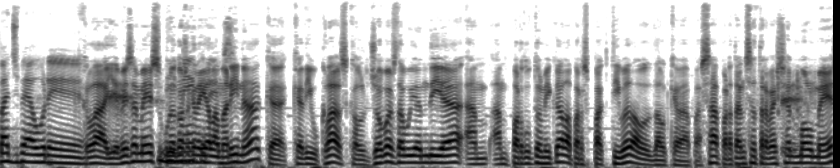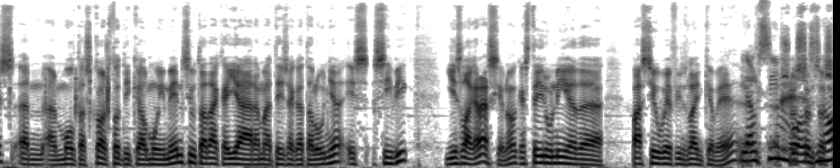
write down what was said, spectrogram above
vaig veure... Clar, i a més a més, una cosa que deia la Dimecres. Marina, que, que diu, clar, és que els joves d'avui en dia han, han perdut una mica la perspectiva del, del que va passar. Per tant, s'atreveixen molt més en, en moltes coses, tot i que el moviment ciutadà que hi ha ara mateix a Catalunya és cívic i és la gràcia, no? Aquesta ironia de passi-ho bé fins l'any que ve. I els Això és símbols, no?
